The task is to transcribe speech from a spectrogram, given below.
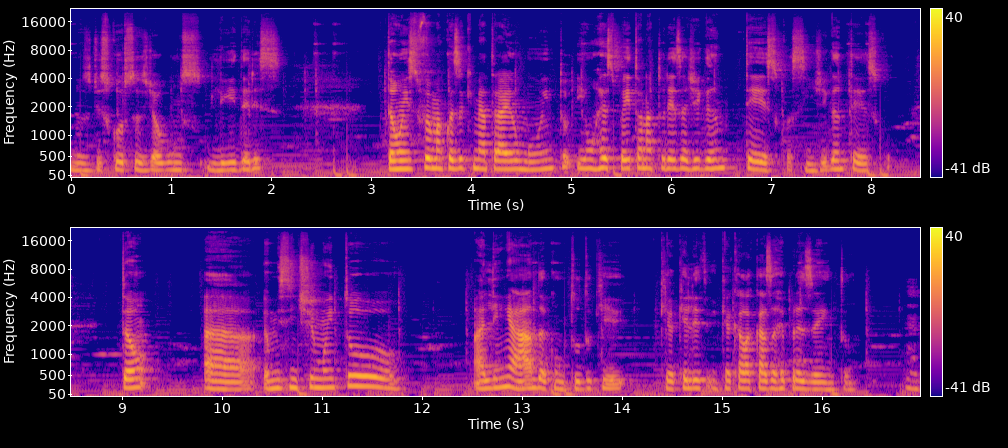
nos discursos de alguns líderes. Então isso foi uma coisa que me atraiu muito e um respeito à natureza gigantesco, assim, gigantesco. Então uh, eu me senti muito alinhada com tudo que, que, aquele, que aquela casa representa. Uhum.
